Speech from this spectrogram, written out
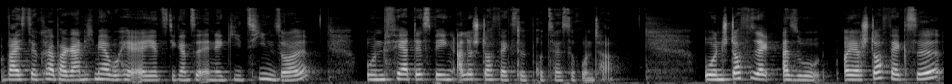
weiß der Körper gar nicht mehr, woher er jetzt die ganze Energie ziehen soll und fährt deswegen alle Stoffwechselprozesse runter. Und Stoffwe also euer Stoffwechsel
